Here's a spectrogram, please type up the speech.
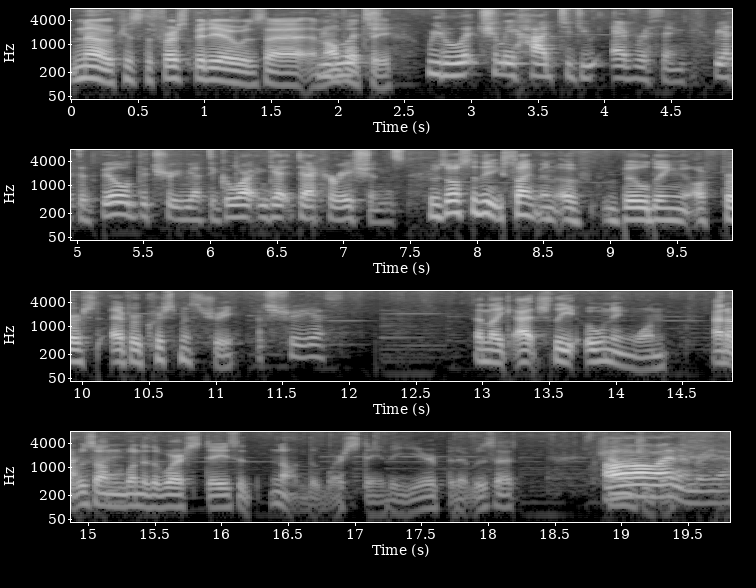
No, because the first video was uh, a We novelty. we literally had to do everything. We had to build the tree. We had to go out and get decorations. There was also the excitement of building our first ever Christmas tree That's true. Yes. And like actually owning one. And it was on one of the worst days, of, not the worst day of the year, but it was a. Oh, I remember. Yeah.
